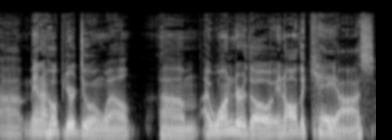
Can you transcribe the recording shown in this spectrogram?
Uh, man, I hope you're doing well. Um, I wonder though, in all the chaos,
